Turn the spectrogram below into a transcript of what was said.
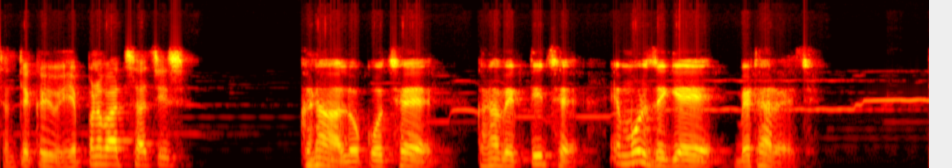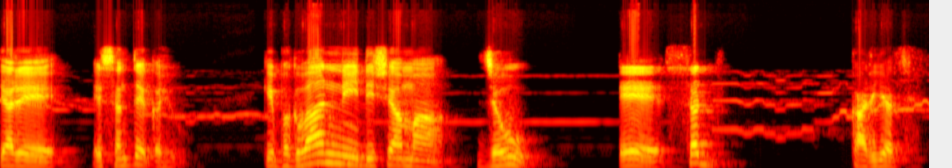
સંતે કહ્યું, એ પણ વાત સાચી છે. ઘણા લોકો છે, ઘણા વ્યક્તિ છે, એ મૂળ જગ્યાએ બેઠા રહે છે. ત્યારે એ સંતે કહ્યું કે ભગવાનની દિશામાં જવું એ સદ કાર્ય છે.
